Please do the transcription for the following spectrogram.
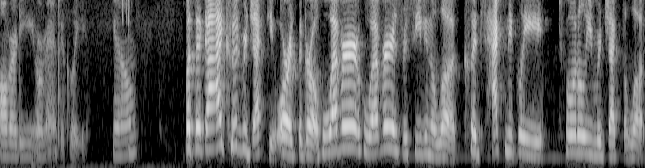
already romantically, you know? But the guy could reject you, or the girl, whoever whoever is receiving the look, could technically totally reject the look,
